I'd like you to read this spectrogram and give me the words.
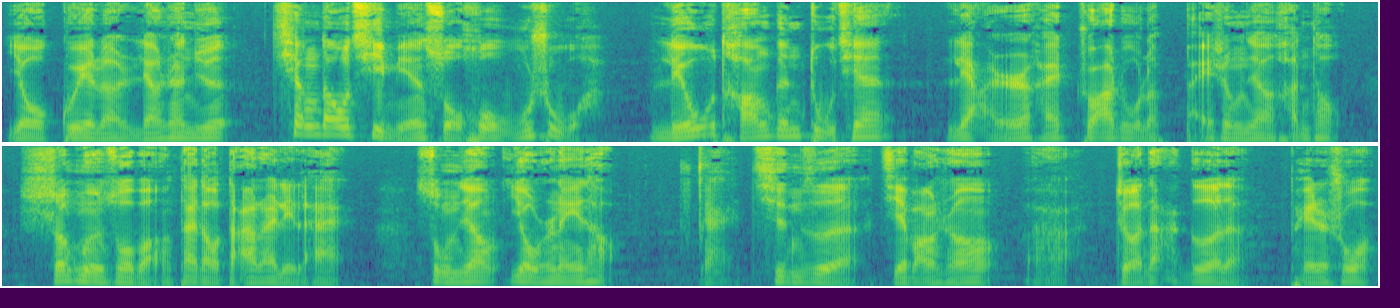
又归了梁山军，枪刀器皿所获无数啊。刘唐跟杜迁俩人还抓住了白胜将韩透，绳捆索绑带到大寨里来。宋江又是那一套，哎，亲自解绑绳啊，这那哥的陪着说。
